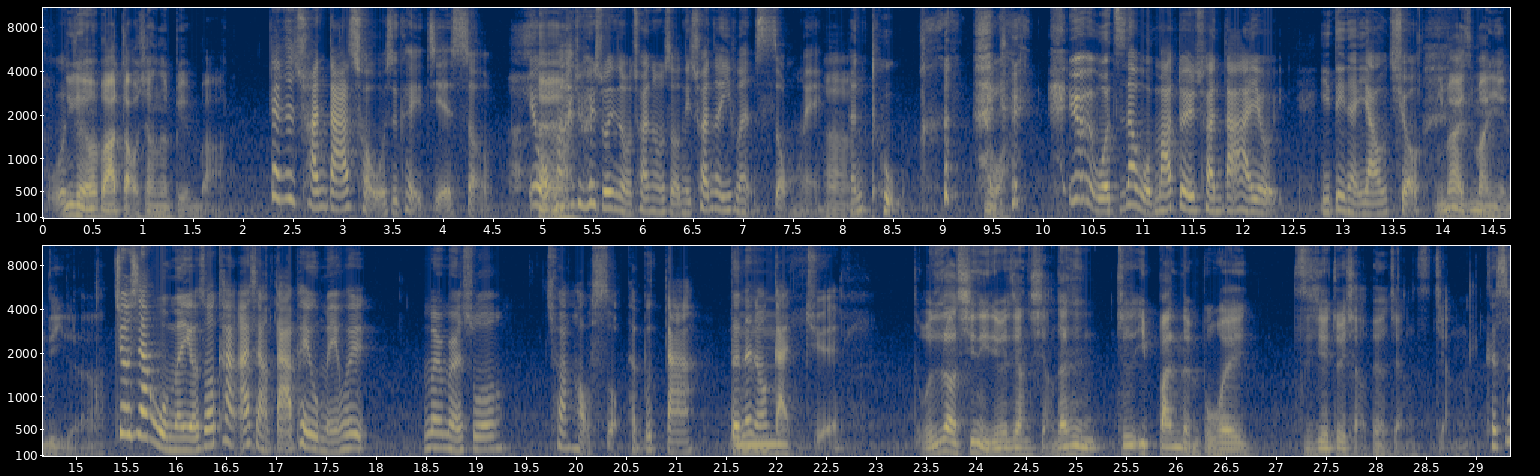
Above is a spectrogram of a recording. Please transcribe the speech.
我你可能会把它导向那边吧。但是穿搭丑我是可以接受，因为我妈 就会说你怎么穿那么丑，你穿这衣服很怂哎、嗯很土。哇，因为我知道我妈对穿搭还有一定的要求，你妈也是蛮严厉的啦。就像我们有时候看阿翔搭配，我们也会 murmur 说穿好怂，很不搭的那种感觉。我知道心里一定会这样想，但是就是一般人不会直接对小朋友这样子讲，可是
